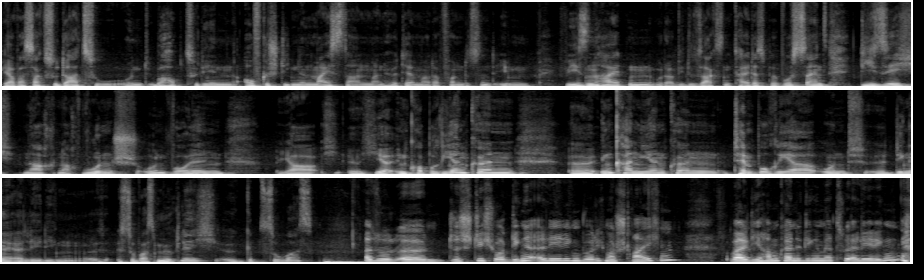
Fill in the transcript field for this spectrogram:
ja, was sagst du dazu und überhaupt zu den aufgestiegenen Meistern? Man hört ja immer davon, das sind eben Wesenheiten oder wie du sagst, ein Teil des Bewusstseins, die sich nach, nach Wunsch und Wollen ja hier inkorporieren können, äh, inkarnieren können, temporär und äh, Dinge erledigen. Ist sowas möglich? Äh, Gibt es sowas? Also äh, das Stichwort Dinge erledigen würde ich mal streichen, weil die haben keine Dinge mehr zu erledigen.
